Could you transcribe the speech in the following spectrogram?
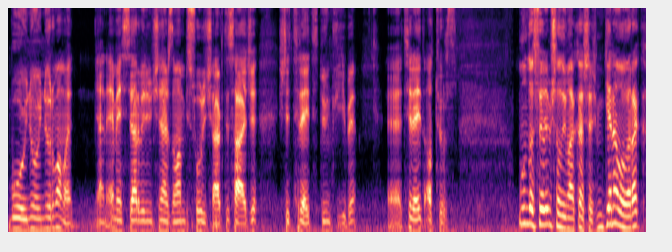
bu oyunu oynuyorum ama yani MSTR benim için her zaman bir soru işareti. Sadece işte trade dünkü gibi e, trade atıyoruz. Bunu da söylemiş olayım arkadaşlar. Şimdi genel olarak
